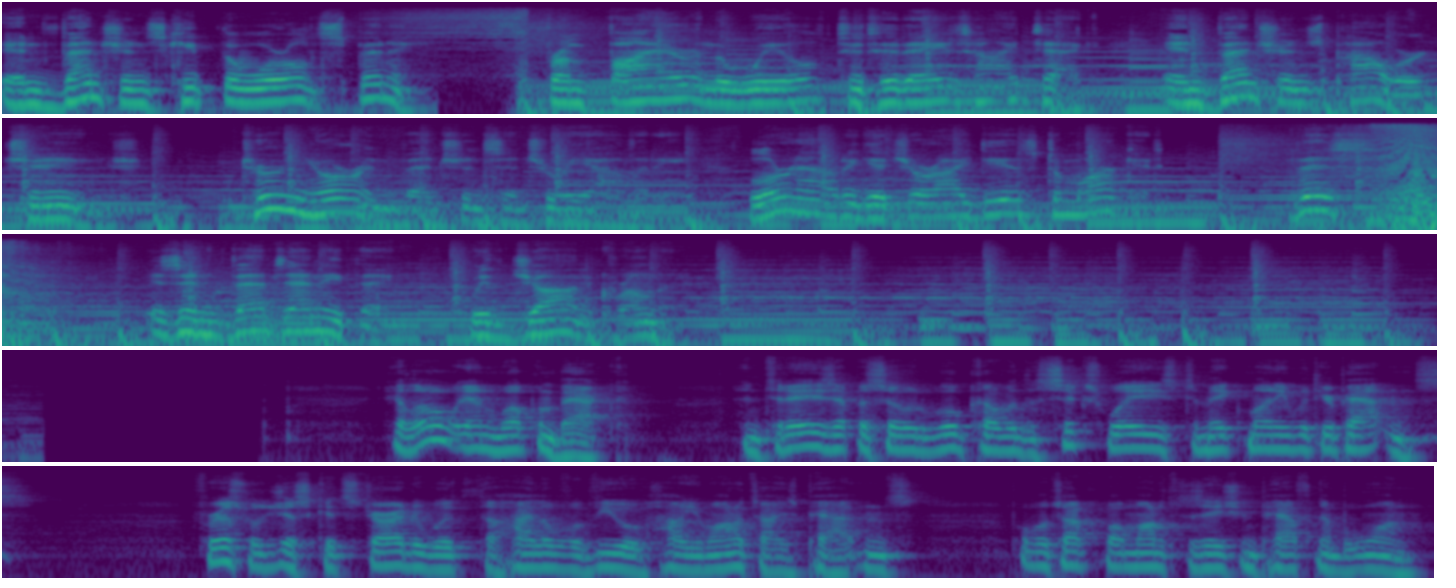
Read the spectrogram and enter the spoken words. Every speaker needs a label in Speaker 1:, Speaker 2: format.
Speaker 1: Inventions keep the world spinning. From fire and the wheel to today's high tech, inventions power change. Turn your inventions into reality. Learn how to get your ideas to market. This is Invent Anything with John Cronin.
Speaker 2: Hello and welcome back. In today's episode, we'll cover the six ways to make money with your patents. First, we'll just get started with the high level view of how you monetize patents, but we'll talk about monetization path number one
